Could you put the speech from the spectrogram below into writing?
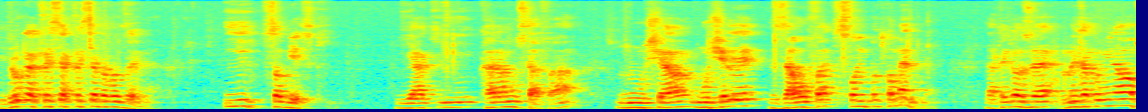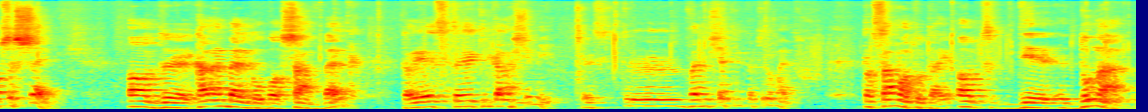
I druga kwestia, kwestia dowodzenia. I Sobieski, jak i Kara Mustafa musiał, musieli zaufać swoim podkomendnym, dlatego że my zapominamy o przestrzeni. Od y, Kalenbergu bo Schamberg to jest y, kilkanaście mil, to jest y, dwadzieścia kilka kilometrów. To samo tutaj, od Dunagu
